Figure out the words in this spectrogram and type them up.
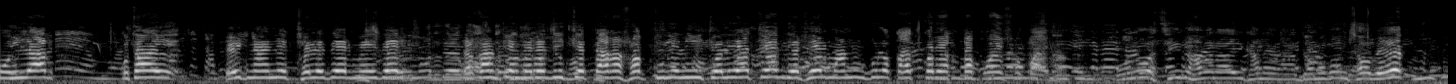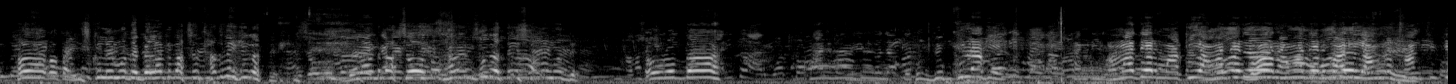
মহিলার কোথায় এইট নাইনের ছেলেদের, মেয়েদের অ্যাকাউন্টে মেরে দিচ্ছে, তারা সব তুলে নিয়ে চলে যাচ্ছে। দেশের মানুষগুলো কাজ করে, একটা পয়সা পায় না। কোনো সিন হবে না এইখানে মানে জনগণ সব এক। সোজা কথা, স্কুলের মধ্যে ব্যালট বাচ্চা থাকবে কি করতে? বাক্স থাকবে কি করতে স্কুলের মধ্যে? সৌরভ দা খুব দুঃখ লাগে। আমাদের মাটি আমাদের ঘর আমাদের বাড়ি আমরা শান্তিতে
